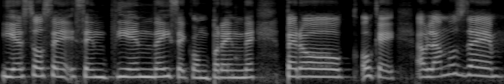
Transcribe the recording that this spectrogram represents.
y eso se, se entiende y se comprende. Pero, ok, hablamos de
